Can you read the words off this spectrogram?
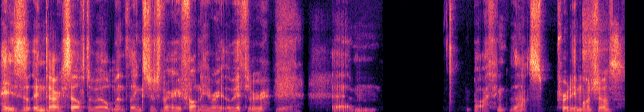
His entire self development thing's just very funny right the way through. Yeah. Um, but I think that's pretty much us.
